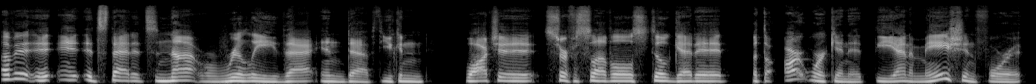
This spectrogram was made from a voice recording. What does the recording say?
of it. It, it it's that it's not really that in depth you can watch it surface level still get it but the artwork in it the animation for it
